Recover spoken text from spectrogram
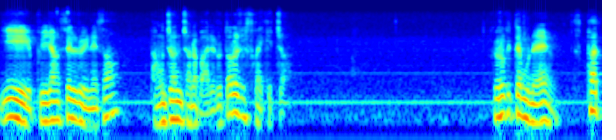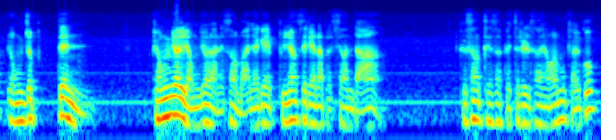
이 불량셀로 인해서 방전 전압 아래로 떨어질 수가 있겠죠. 그렇기 때문에 스팟 용접된 병렬 연결 안에서 만약에 불량셀이 하나 발생한다. 그 상태에서 배터리를 사용하면 결국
